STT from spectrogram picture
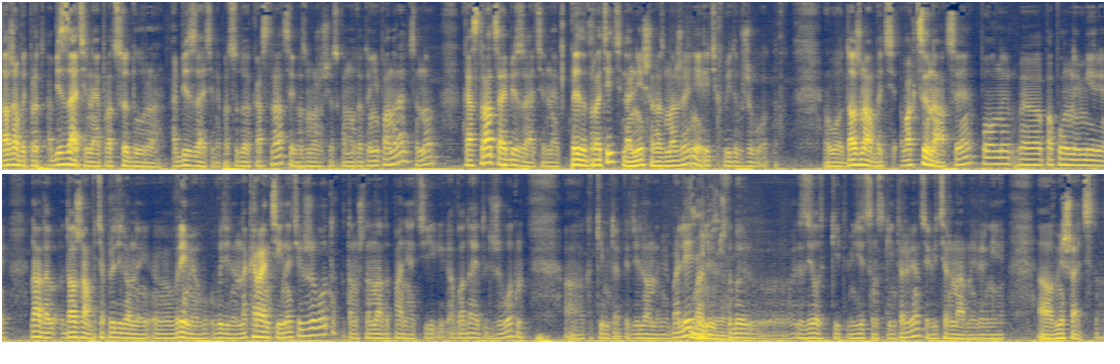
Должна быть обязательная процедура, обязательная процедура кастрации. Возможно, сейчас кому-то это не понравится, но кастрация обязательная. Предотвратить дальнейшее размножение этих видов животных. Вот. Должна быть вакцинация полной, э, по полной мере. Надо, должна быть определенное э, время выделено на карантин этих животных, потому что нам надо понять, обладает ли животное а, какими-то определенными болезнями, Болезнями. чтобы э, сделать какие-то медицинские интервенции, ветеринарные, вернее, а, вмешательства.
